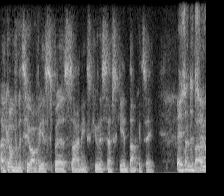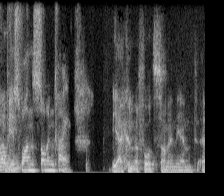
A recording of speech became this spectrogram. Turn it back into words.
I've gone for the two obvious Spurs signings, Kulusevski and Doherty. isn't the But, two I obvious mean- ones Son and Kane? Yeah, I couldn't afford Son in the end. Um,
